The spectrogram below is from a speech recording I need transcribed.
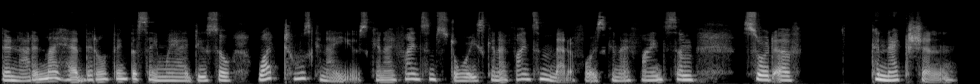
They're not in my head. They don't think the same way I do. So, what tools can I use? Can I find some stories? Can I find some metaphors? Can I find some sort of connection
